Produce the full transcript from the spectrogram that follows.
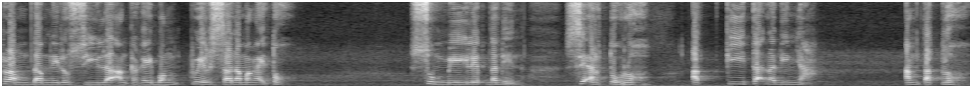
Ramdam ni Lucila ang kakaibang pwirsa ng mga ito. Sumilip na din si Arturo at kita na din niya ang tatlo.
